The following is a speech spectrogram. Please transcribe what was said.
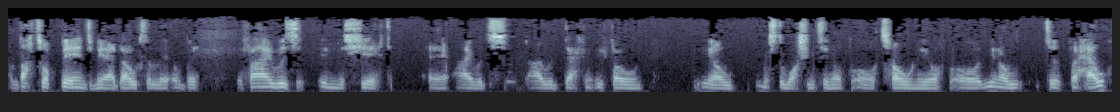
And that's what burns me head out a little bit. If I was in the shit, uh, I would, s- I would definitely phone, you know, Mr. Washington up or Tony up or, you know, to, for help.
